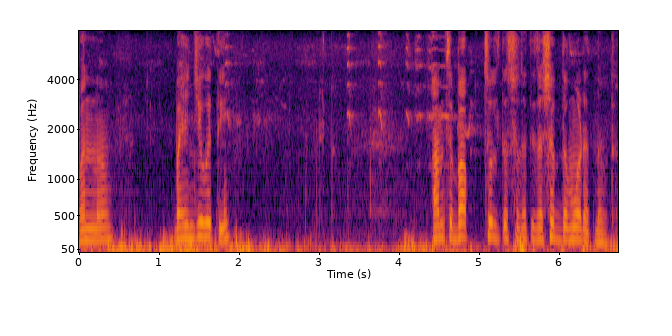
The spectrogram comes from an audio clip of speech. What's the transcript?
पण बहीण जी होती. आमचं बाप चुलतं सुद्धा तिचा शब्द मोडत नव्हतं.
